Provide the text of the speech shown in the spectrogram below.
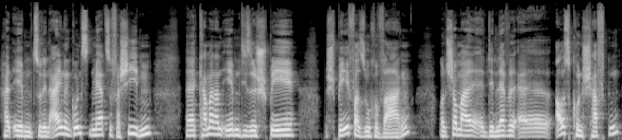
halt eben zu den eigenen Gunsten mehr zu verschieben, äh, kann man dann eben diese Spee, Spähversuche wagen und schon mal den Level äh, auskundschaften,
